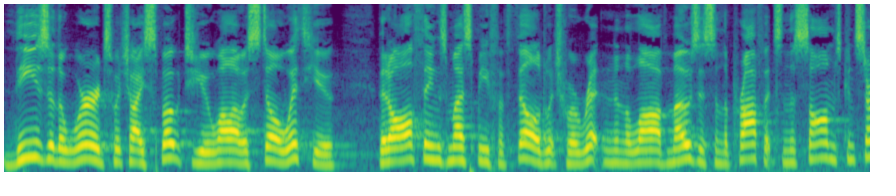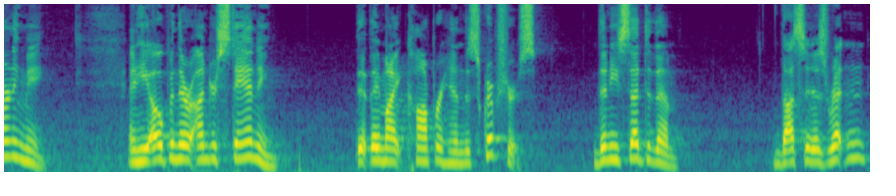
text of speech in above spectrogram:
These are the words which I spoke to you while I was still with you, that all things must be fulfilled which were written in the law of Moses and the prophets and the Psalms concerning me. And he opened their understanding that they might comprehend the scriptures. Then he said to them, Thus it is written,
